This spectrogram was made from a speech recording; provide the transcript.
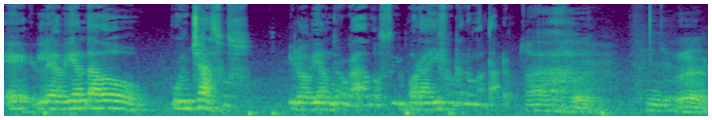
eh, le habían dado punchazos y lo habían drogado y por ahí fue que lo mataron. Eh,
